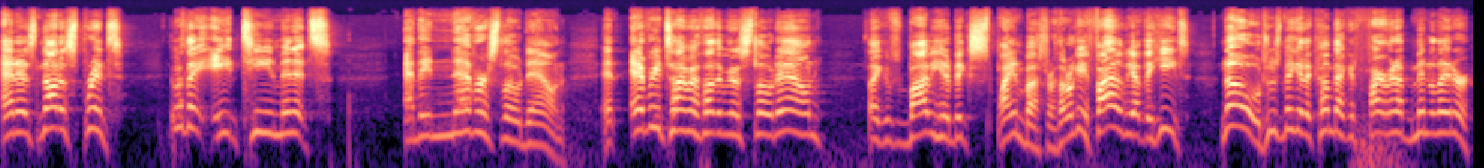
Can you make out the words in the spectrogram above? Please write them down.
And it's not a sprint. It was like 18 minutes, and they never slowed down. And every time I thought they were going to slow down, like Bobby hit a big spine buster, I thought, okay, finally we have the heat. No, Drew's making a comeback and firing up a minute later.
